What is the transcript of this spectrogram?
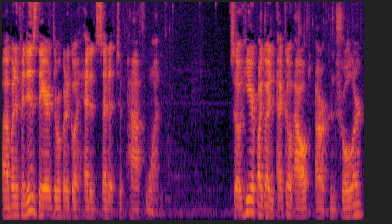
Uh, but if it is there, then we're going to go ahead and set it to path 1. So here, if I go ahead and echo out our controller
